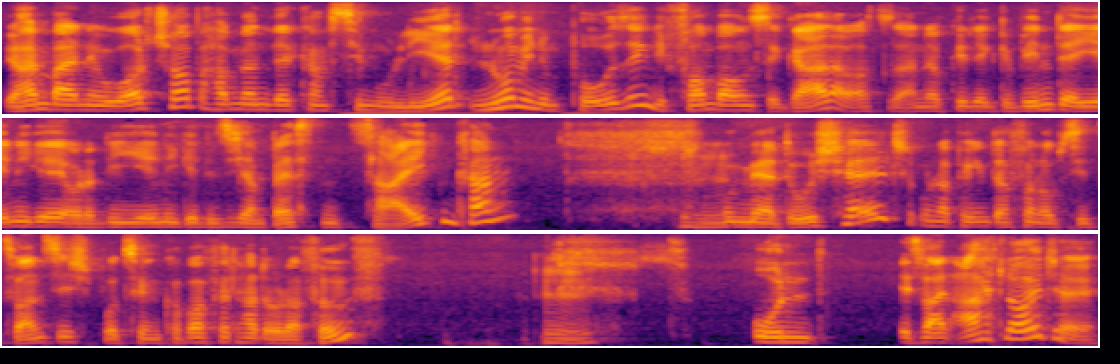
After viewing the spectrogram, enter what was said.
Wir haben bei einem Workshop, haben wir einen Wettkampf simuliert, nur mit dem Posing, die Form bei uns egal, aber auch zu sagen, okay, der gewinnt derjenige oder diejenige, die sich am besten zeigen kann mhm. und mehr durchhält, unabhängig davon, ob sie 20% Körperfett hat oder 5. Mhm. Und es waren acht Leute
